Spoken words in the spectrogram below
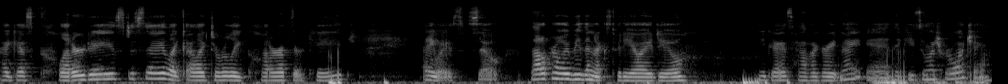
I guess, clutter days to say. Like, I like to really clutter up their cage. Anyways, so that'll probably be the next video I do. You guys have a great night, and thank you so much for watching.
